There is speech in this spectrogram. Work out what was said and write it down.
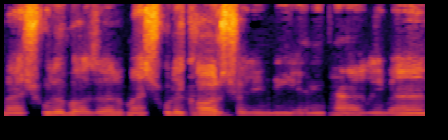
مشغول بازار مشغول کار شدیم دیگه. یعنی تقریبا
